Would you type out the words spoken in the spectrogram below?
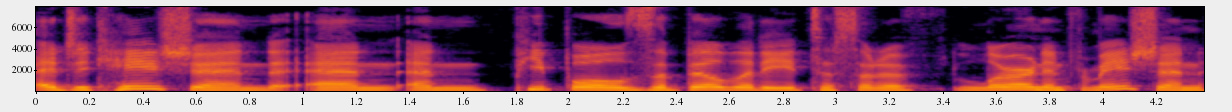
education and and people's ability to sort of learn information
